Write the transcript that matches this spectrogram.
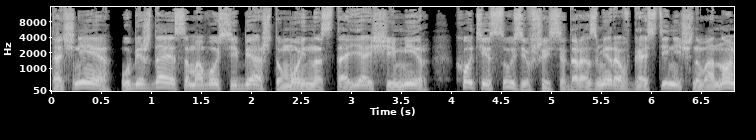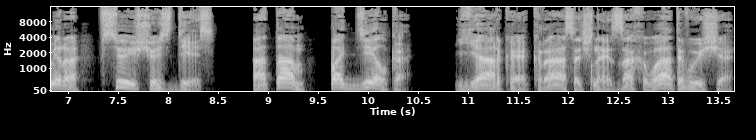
Точнее, убеждая самого себя, что мой настоящий мир, хоть и сузившийся до размеров гостиничного номера, все еще здесь. А там подделка. Яркая, красочная, захватывающая,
